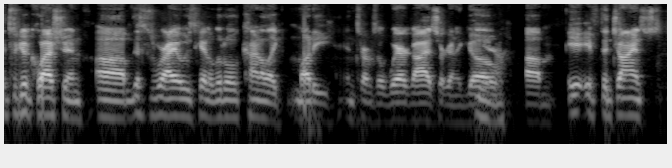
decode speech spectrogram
It's a good question. Um, this is where I always get a little kind of like muddy in terms of where guys are going to go. Yeah. Um, if the Giants –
